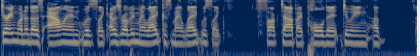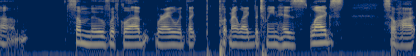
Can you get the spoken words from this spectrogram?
during one of those Alan was like I was rubbing my leg cuz my leg was like f- fucked up. I pulled it doing a um some move with Gleb where I would like put my leg between his legs. So hot.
